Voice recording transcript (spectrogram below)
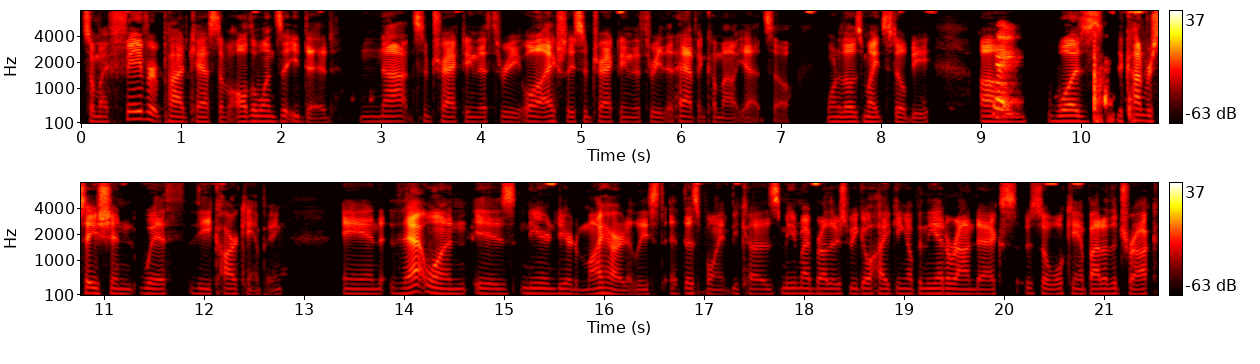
so my favorite podcast of all the ones that you did, not subtracting the three, well, actually subtracting the three that haven't come out yet. So one of those might still be, um, right. was the conversation with the car camping and that one is near and dear to my heart at least at this point because me and my brothers we go hiking up in the adirondacks so we'll camp out of the truck.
